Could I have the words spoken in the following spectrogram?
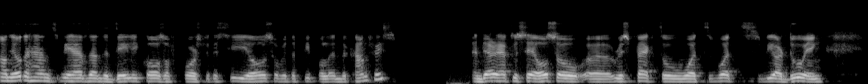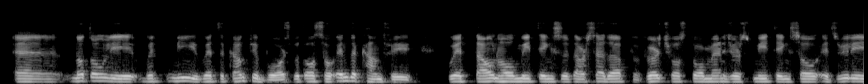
On the other hand, we have then the daily calls, of course, with the CEOs or with the people in the countries and there I have to say also uh, respect to what what we are doing, uh, not only with me with the country boards, but also in the country with town hall meetings that are set up, virtual store managers meetings. So it's really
